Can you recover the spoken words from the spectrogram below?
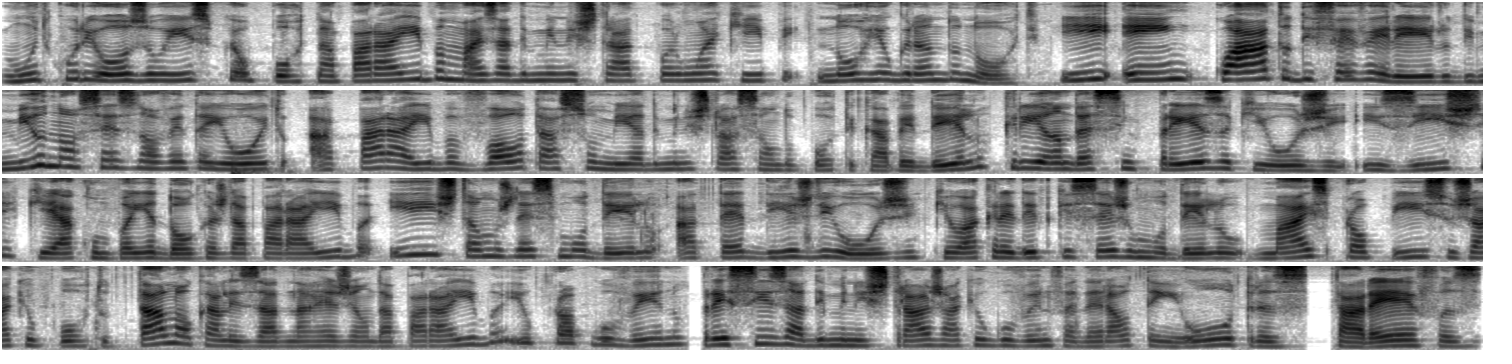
Muito curioso isso, porque o porto na Paraíba, mas administrado por uma equipe no Rio Grande do Norte. E em 4 de fevereiro de 1998, a Paraíba volta a assumir a administração do Porto de Cabedelo, criando essa empresa que hoje existe, que é a Companhia Docas da Paraíba, e estamos nesse modelo até dias de hoje, que eu acredito que seja o um modelo mais propício, já que o porto está localizado na região da Paraíba e o próprio governo precisa administrar, já que o governo federal tem outras tarefas.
